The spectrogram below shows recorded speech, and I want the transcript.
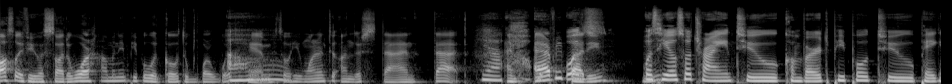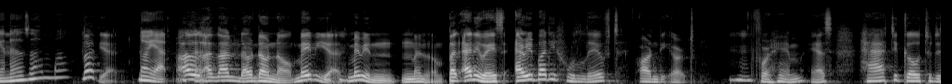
also if he was start a war, how many people would go to war with him. Oh. So he wanted to understand that. Yeah. And Was- everybody, Was, he hmm? also trying to convert people to paganism? not yet. Not yet. I, I, I don't, know. Maybe yet. Mm-hmm. Maybe I don't know. But anyways, everybody who lived on the earth, mm-hmm. for him, yes, had to go to the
